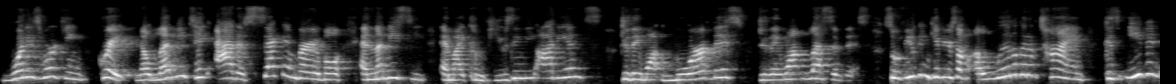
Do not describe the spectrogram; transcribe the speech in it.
What is working? Great. Now let me take add a second variable and let me see am i confusing the audience? Do they want more of this? Do they want less of this? So if you can give yourself a little bit of time because even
